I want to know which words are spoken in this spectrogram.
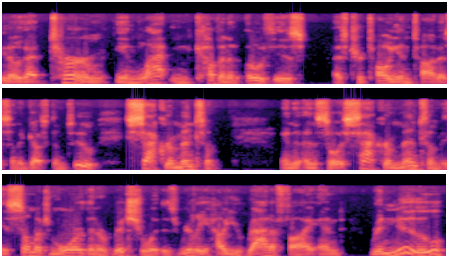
you know that term in Latin, covenant oath, is as Tertullian taught us and Augustine too, sacramentum. And, and so a sacramentum is so much more than a ritual. It is really how you ratify and renew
